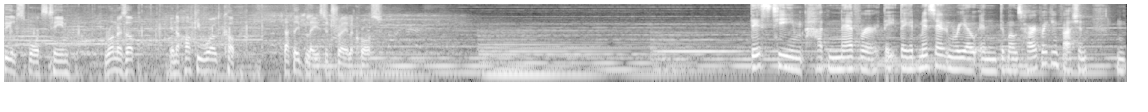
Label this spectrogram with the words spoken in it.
field sports team, runners up in a Hockey World Cup that they blazed a trail across. This team had never, they, they had missed out in Rio in the most heartbreaking fashion.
